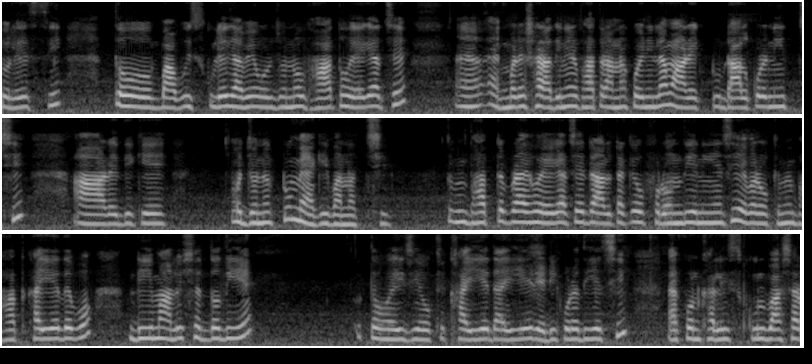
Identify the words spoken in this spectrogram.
চলে এসেছি। তো বাবু স্কুলে যাবে, ওর জন্য ভাত হয়ে গেছে। একবারে সারাদিনের ভাত রান্না করে নিলাম, আর একটু ডাল করে নিচ্ছি। আর এদিকে ওর জন্য একটু ম্যাগি বানাচ্ছি। তুমি, ভাতটা প্রায় হয়ে গেছে, ডালটাকেও ফোড়ন দিয়ে নিয়েছি। এবার ওকে আমি ভাত খাইয়ে দেব, ডিম, আলু সেদ্ধ দিয়ে। তো এই যে ওকে খাইয়ে দাইয়ে রেডি করে দিয়েছি। এখন খালি স্কুল বাসার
